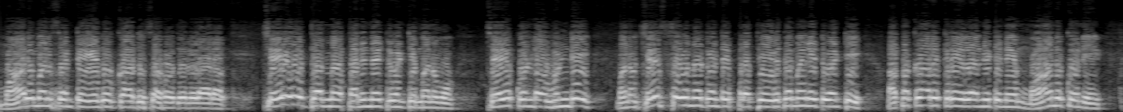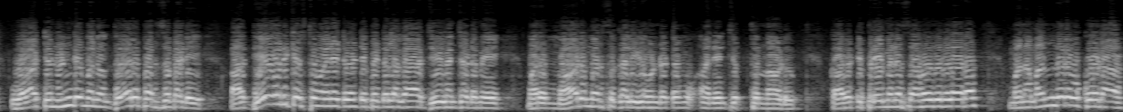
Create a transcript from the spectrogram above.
మారు మనసు అంటే ఏదో కాదు సహోదరులారా. చేయవద్దన్న పనినటువంటి మనము చేయకుండా ఉండి మనం చేస్తూ ఉన్నటువంటి ప్రతి విధమైనటువంటి అపకార క్రియలన్నిటినీ మానుకొని వాటి నుండి మనం దూరపరచబడి ఆ దేవునికి ఇష్టమైనటువంటి బిడ్డలుగా జీవించడమే మనం మారు మనసు కలిగి ఉండటం అని చెప్తున్నాడు. కాబట్టి ప్రేమైన సహోదరులారా మనమందరం కూడా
